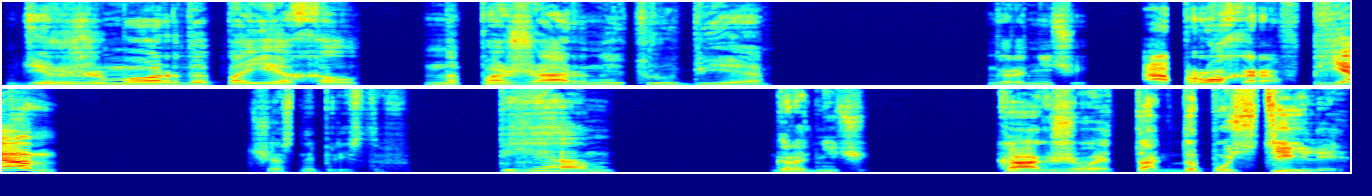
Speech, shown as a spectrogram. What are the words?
Держиморда поехал на пожарной трубе. Городничий. А Прохоров пьян? Частный пристав. Пьян. Городничий. Как же вы так допустили?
